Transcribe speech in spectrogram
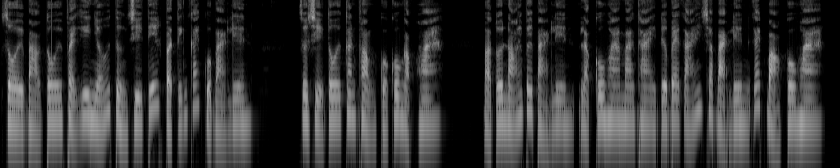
rồi bảo tôi phải ghi nhớ từng chi tiết và tính cách của bà Liên. Rồi chỉ tôi căn phòng của cô Ngọc Hoa. Bảo tôi nói với bà Liên là cô Hoa mang thai đưa bé gái cho bà Liên ghét bỏ cô Hoa.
